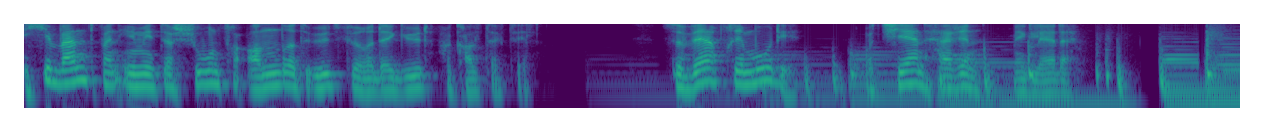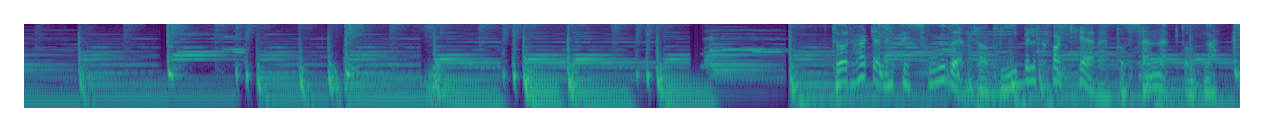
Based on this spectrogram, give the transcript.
Ikke vent på en invitasjon fra andre til å utføre det Gud har kalt deg til. Så vær frimodig og tjen Herren med glede. Du har hørt en episode fra Bibelkvarteret på sennep.nett.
